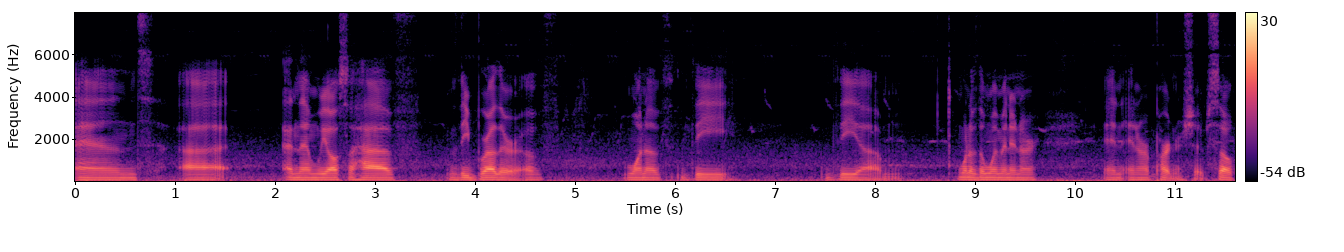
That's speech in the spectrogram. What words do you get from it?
and uh, and then we also have the brother of one of the the um, one of the women in our in, in our partnership. So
